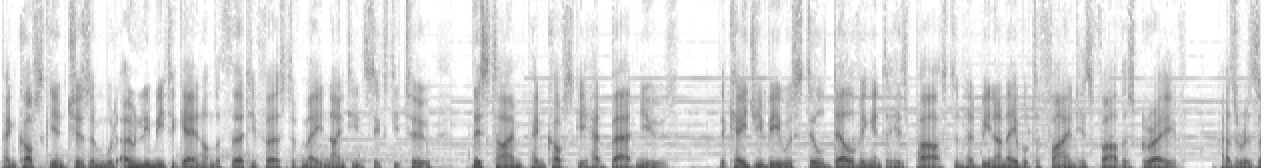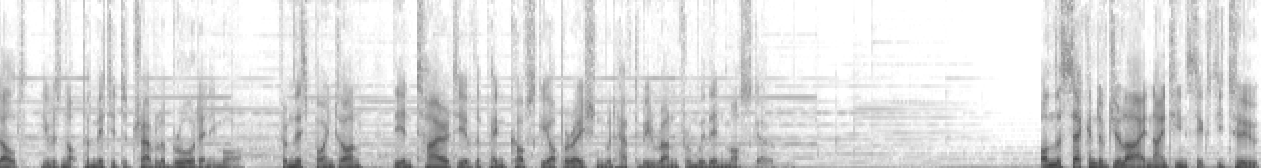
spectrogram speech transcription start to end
Penkovsky and Chisholm would only meet again on the 31st of May 1962. This time, Penkovsky had bad news. The KGB was still delving into his past and had been unable to find his father's grave. As a result, he was not permitted to travel abroad anymore. From this point on, the entirety of the Penkovsky operation would have to be run from within Moscow. On the 2nd of July 1962,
